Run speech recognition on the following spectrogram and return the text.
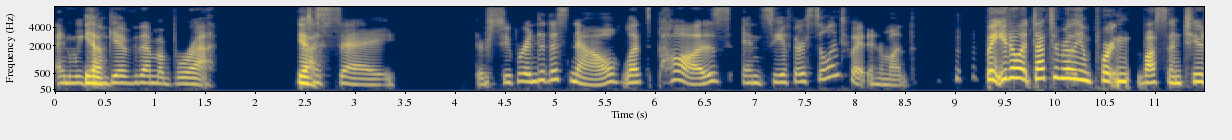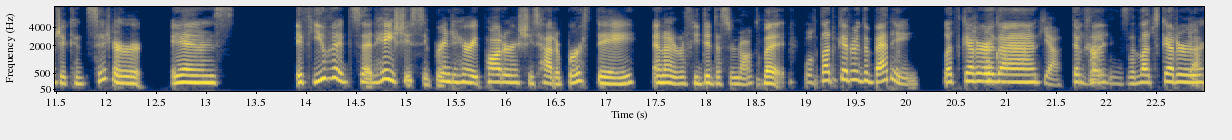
and we Yeah. can give them a breath yes. to say, they're super into this now. Let's pause and see if they're still into it in a month. But you know what? That's a really important lesson too to consider is if you had said, Hey, she's super into Harry Potter and she's had a birthday, and I don't know if you did this or not, but Well- let's get her the bedding. Let's get her the Yeah. the curtains and let's get her Yeah.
